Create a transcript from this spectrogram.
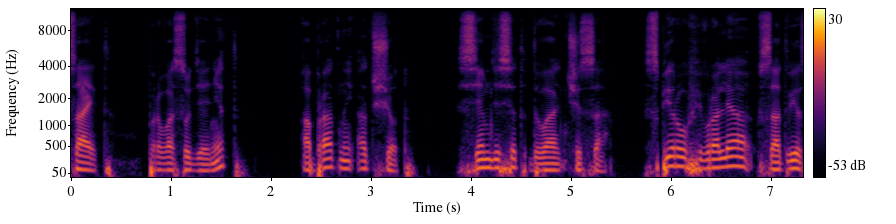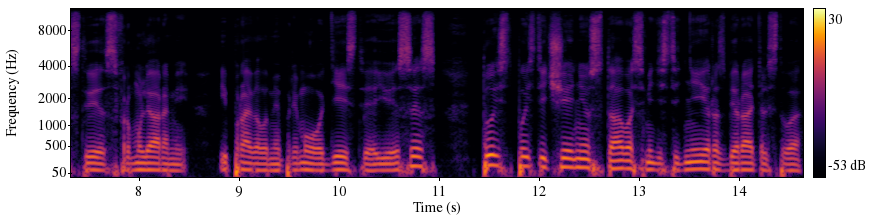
Сайт «Правосудия нет». Обратный отсчет. 72 часа. С 1 февраля в соответствии с формулярами и правилами прямого действия ЮСС, то есть по истечению 180 дней разбирательства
